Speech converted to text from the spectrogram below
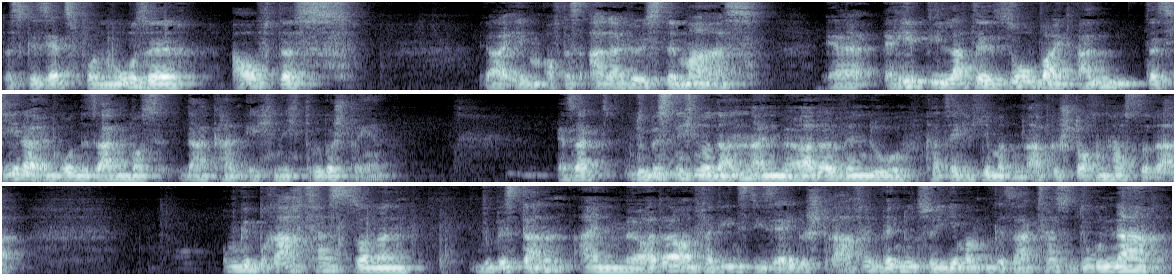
das Gesetz von Mose auf das, ja, eben auf das allerhöchste Maß. Er erhebt die Latte so weit an, dass jeder im Grunde sagen muss, da kann ich nicht drüber springen. Er sagt, du bist nicht nur dann ein Mörder, wenn du tatsächlich jemanden abgestochen hast oder umgebracht hast, sondern Du bist dann ein Mörder und verdienst dieselbe Strafe, wenn du zu jemandem gesagt hast, du Narre.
